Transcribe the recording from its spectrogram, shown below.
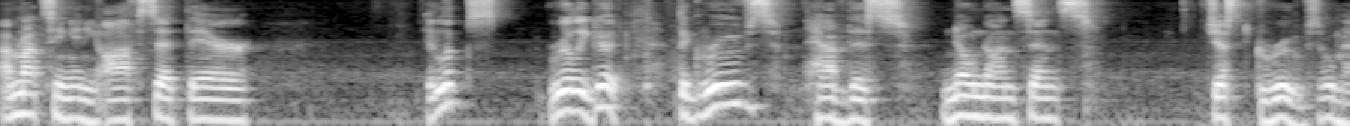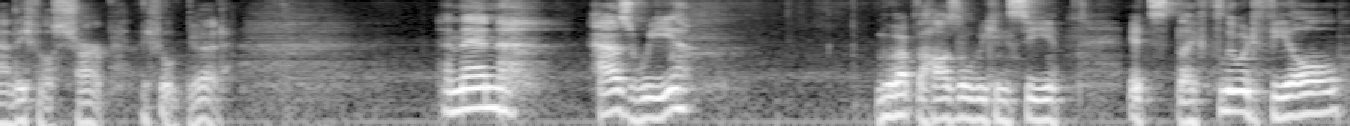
I'm not seeing any offset there. It looks really good. The grooves have this no nonsense, just grooves. Oh man, they feel sharp. They feel good. And then as we move up the hosel, we can see it's like fluid feel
